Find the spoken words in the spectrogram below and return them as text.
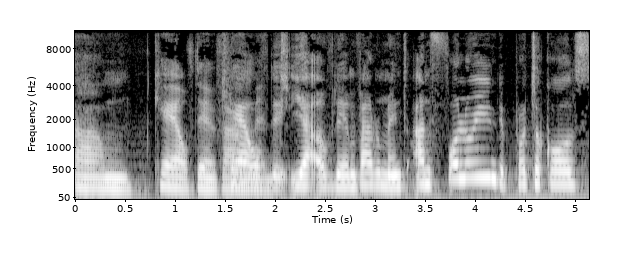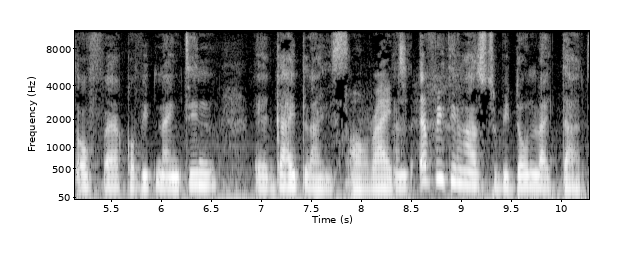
um, Care of the care environment. of the yeah of the environment and following the protocols of uh, COVID nineteen uh, guidelines. All right. and everything has to be done like that.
